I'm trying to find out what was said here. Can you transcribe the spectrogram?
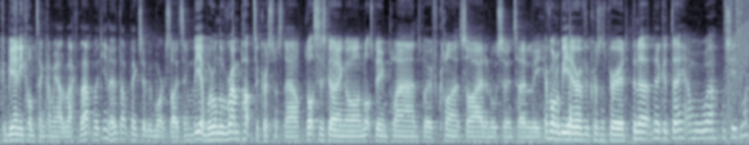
could be any content coming out the back of that, but you know, that makes it a bit more exciting. But yeah, we're on the ramp up to Christmas now. Lots is going on, lots being planned, both client side and also internally. Everyone will be here over the Christmas period. Been a been a good day, and we'll uh, we'll see you tomorrow.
